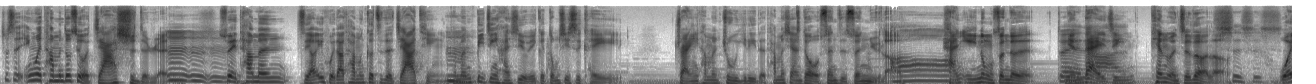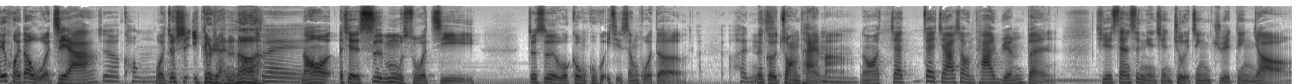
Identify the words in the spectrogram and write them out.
就是因为他们都是有家室的人，嗯嗯嗯，所以他们只要一回到他们各自的家庭，他们毕竟还是有一个东西是可以转移他们注意力的。他们现在都有孙子孙女了，哦含饴弄孙的年代已经天伦之乐了。是是是，我一回到我家，就是空，我就是一个人了。对，然后而且四目所及，就是我跟我姑姑一起生活的很那个状态嘛。嗯然后再再加上他原本其实三四年前就已经决定要，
